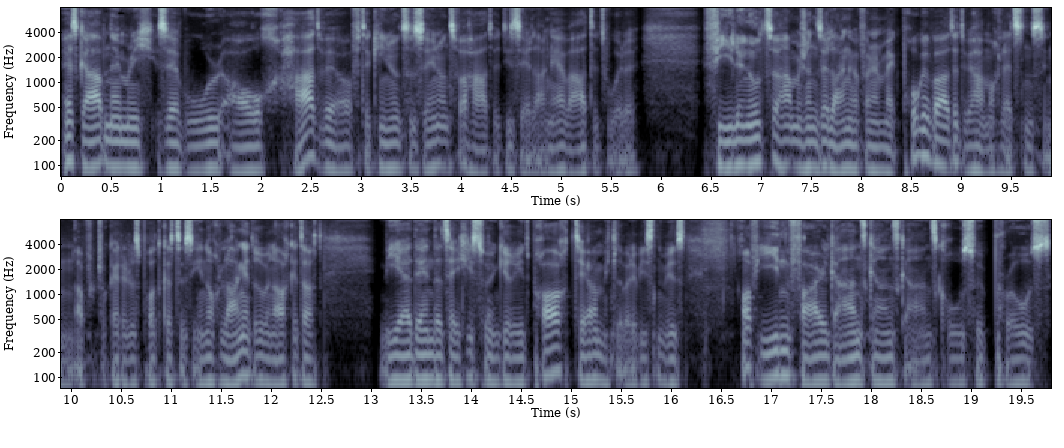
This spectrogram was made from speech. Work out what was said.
Es gab nämlich sehr wohl auch Hardware auf der Keynote zu sehen und zwar Hardware, die sehr lange erwartet wurde. Viele Nutzer haben schon sehr lange auf einen Mac Pro gewartet. Wir haben auch letztens in Apple Talk Editors Podcast das eh noch lange darüber nachgedacht, wer denn tatsächlich so ein Gerät braucht. Ja, mittlerweile wissen wir es. Auf jeden Fall ganz, ganz, ganz große Pros.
